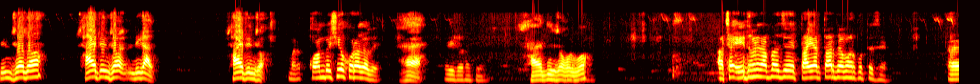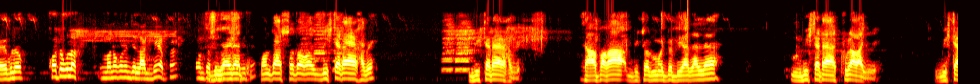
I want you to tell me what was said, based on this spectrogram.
তিনশো দা সাড়ে তিনশো লিগাল। সাড়ে তিনশো। মানে কম বেশিও করা যাবে। হ্যাঁ। সাড়ে তিনশো করব। আচ্ছা এই ধরনের আপনার যে টায়ার তার ব্যবহার করতেছেন এগুলো কতগুলো মনে করেন যে লাগবে আপনার? পঞ্চাশ শতক বিশটা টাকা খাবে। বিশটা টাকা খাবে। চা পাকা ভিতর মধ্যে দেওয়া গেলে বিশটা টাকা খুঁড়া লাগবে। বিশটা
